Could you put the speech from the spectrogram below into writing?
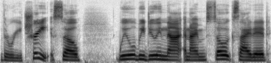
the retreat. So we will be doing that and I'm so excited.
